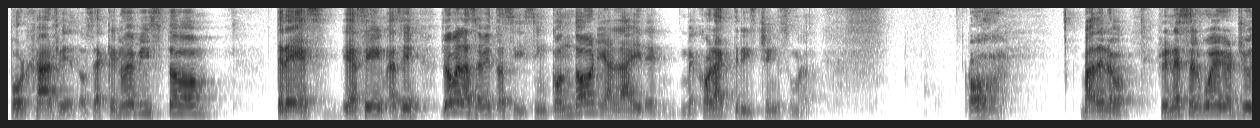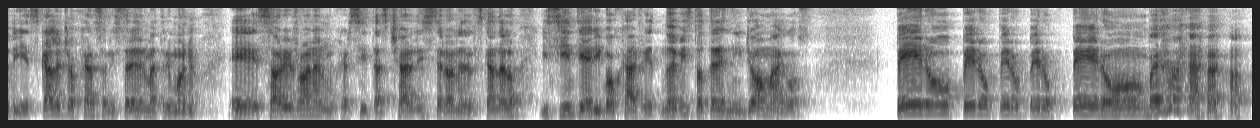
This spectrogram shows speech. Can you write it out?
por Harriet. O sea que no he visto tres. Y así, así. Yo me las aviento así, sin condón y al aire. Mejor actriz, ching su madre. Oh. Va de nuevo. Renée Zellweger, Judy, Scarlett Johansson, Historia del matrimonio, eh, Saori Ronan, Mujercitas, Charlie Sterone del escándalo y Cynthia Erivo Harriet. No he visto tres, ni yo, magos. Pero, pero, pero, pero, pero...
